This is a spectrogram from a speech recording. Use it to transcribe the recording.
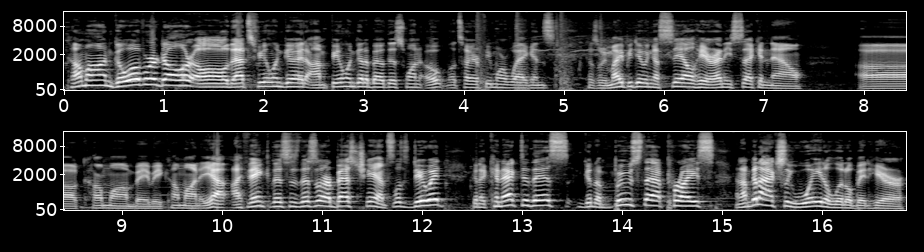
Come on, go over a dollar. Oh, that's feeling good. I'm feeling good about this one. Oh, let's hire a few more wagons, because we might be doing a sale here any second now. Uh, come on, baby. Come on. Yeah, I think this is this is our best chance. Let's do it. Gonna connect to this. Gonna boost that price. And I'm gonna actually wait a little bit here.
